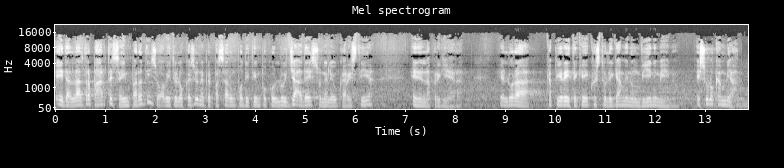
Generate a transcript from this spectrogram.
E dall'altra parte, se in paradiso avete l'occasione per passare un po' di tempo con lui già adesso nell'Eucaristia e nella preghiera. E allora capirete che questo legame non viene meno, è solo cambiato.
